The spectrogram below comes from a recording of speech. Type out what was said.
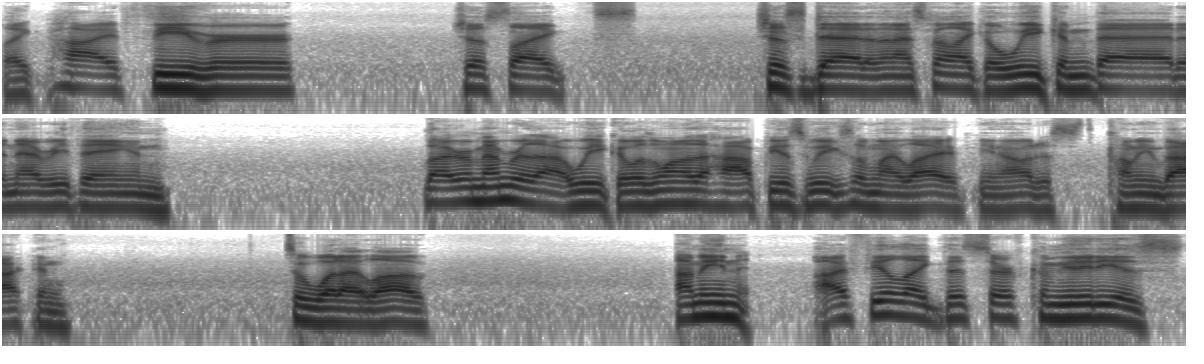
like high fever, just like just dead. And then I spent like a week in bed and everything. And I remember that week. It was one of the happiest weeks of my life, you know, just coming back and to what I love. I mean, I feel like this surf community is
